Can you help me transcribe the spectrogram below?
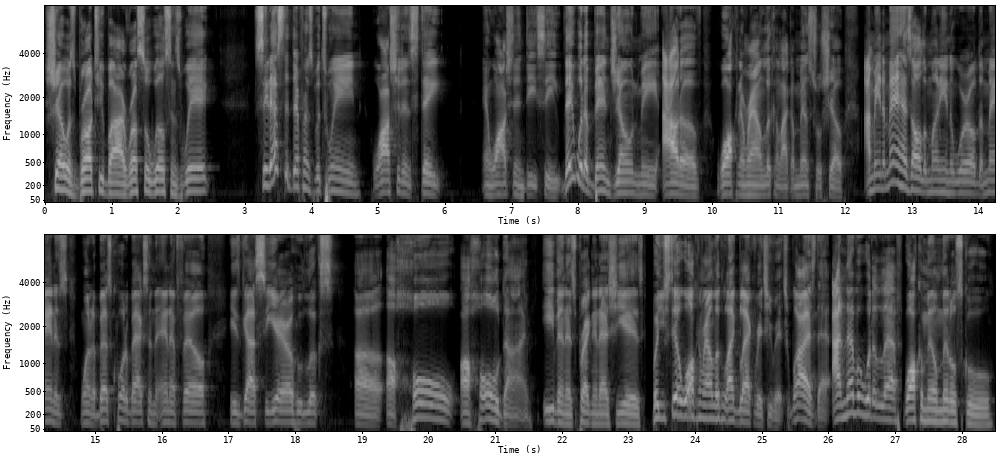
show is brought to you by Russell Wilson's Wig. See, that's the difference between Washington State and Washington, D.C. They would have been Joan me out of walking around looking like a minstrel show. I mean, the man has all the money in the world. The man is one of the best quarterbacks in the NFL. He's got Ciara, who looks a whole a whole dime, even as pregnant as she is. But you still walking around looking like Black Richie Rich. Why is that? I never would have left Walker Mill Middle School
